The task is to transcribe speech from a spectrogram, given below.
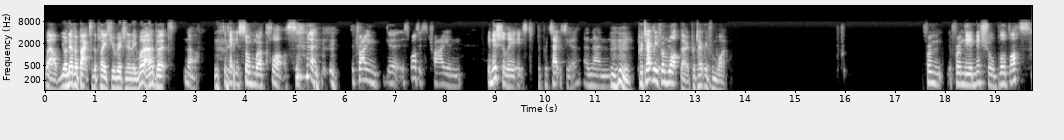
Well, you're never back to the place you originally were, but No, to get you somewhere close. to try and, uh, I suppose it's to try and, initially it's to protect you, and then Mhm. protect me from what though? Protect me from what? From from the initial blood loss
